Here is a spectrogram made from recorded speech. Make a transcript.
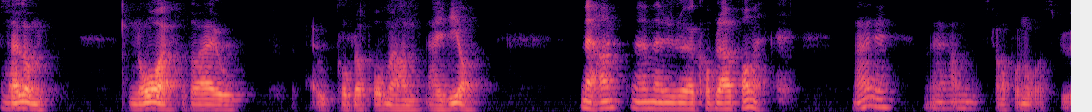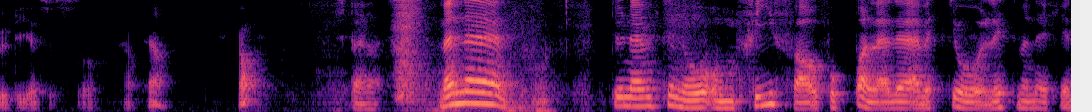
Selv om nå så er jeg jo, jeg jo kobla på med han Heidia. Med han? Hvem er det du er kobla på med? Nei, han skaper noe Gud i Jesus. Så, ja. Ja. ja. Spennende. Men eh, du nevnte noe om Fifa og fotball. Er Det, jeg vet jo litt, men det er ikke,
